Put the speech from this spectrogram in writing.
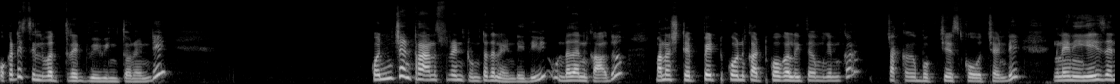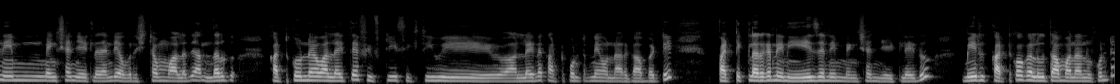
ఒకటి సిల్వర్ థ్రెడ్ వీవింగ్తోనండి కొంచెం ట్రాన్స్పరెంట్ ఉంటుందిలేండి ఇది. ఉండదని కాదు. మనం స్టెప్ పెట్టుకొని కట్టుకోగలిగితే కనుక చక్కగా బుక్ చేసుకోవచ్చండి. నేను ఏజ్ అని ఏం మెన్షన్ చేయట్లేదండి. ఎవరి ఇష్టం వాళ్ళది. అందరూ కట్టుకునే వాళ్ళైతే ఫిఫ్టీ సిక్స్టీ వాళ్ళైనా కట్టుకుంటూనే ఉన్నారు కాబట్టి పర్టికులర్గా నేను ఏజ్ అని మెన్షన్ చేయట్లేదు. మీరు కట్టుకోగలుగుతామని అనుకుంటే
